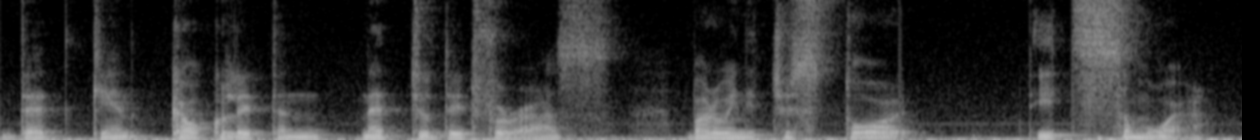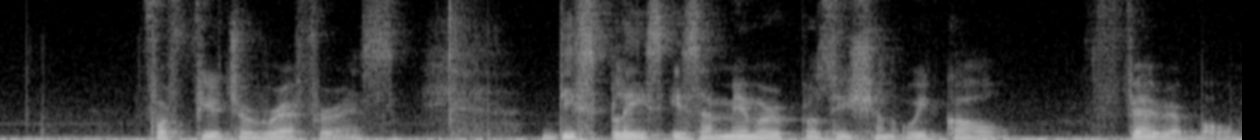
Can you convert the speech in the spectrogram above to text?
that can calculate the net due date for us, but we need to store it somewhere for future reference. This place is a memory position we call variable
